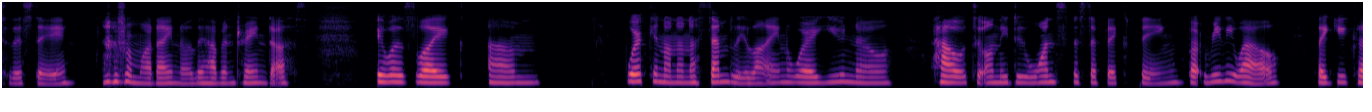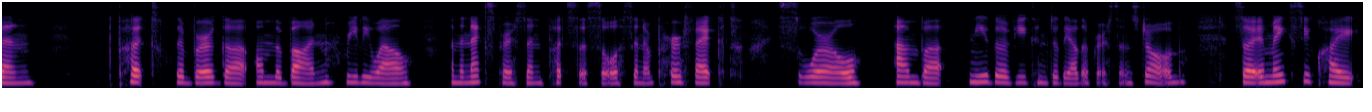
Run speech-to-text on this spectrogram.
to this day, from what I know, they haven't trained us. It was like um, working on an assembly line where you know how to only do one specific thing, but really well. Like you can put the burger on the bun really well, and the next person puts the sauce in a perfect swirl, um, but neither of you can do the other person's job. So it makes you quite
